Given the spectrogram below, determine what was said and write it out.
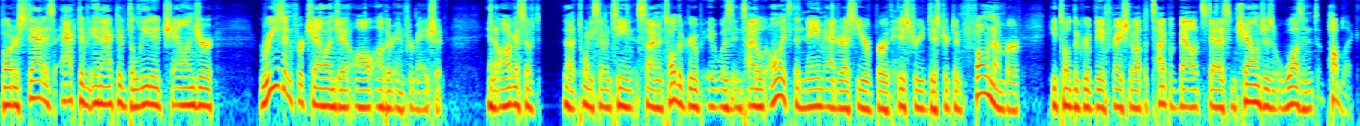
voter status, active, inactive, deleted, challenger, reason for challenge, and all other information. In August of uh, 2017, Simon told the group it was entitled only to the name, address, year of birth, history, district, and phone number. He told the group the information about the type of ballot status and challenges wasn't public.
